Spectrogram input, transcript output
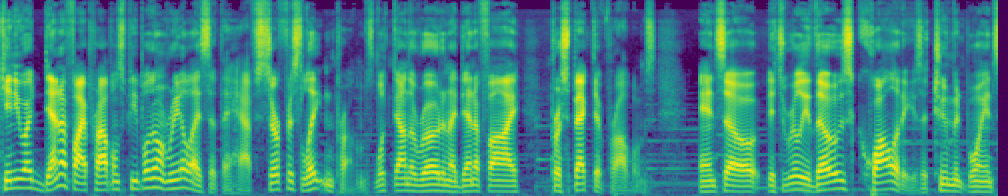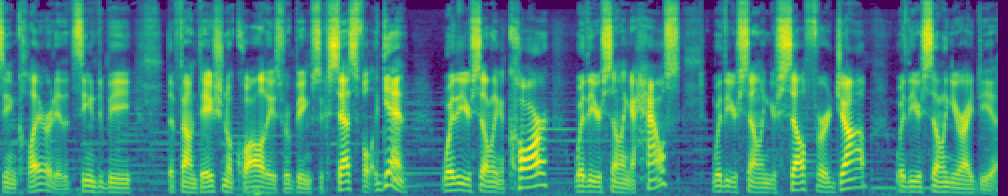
Can you identify problems people don't realize that they have? Surface latent problems. Look down the road and identify prospective problems. And so it's really those qualities, attunement, buoyancy, and clarity, that seem to be the foundational qualities for being successful. Again, whether you're selling a car, whether you're selling a house, whether you're selling yourself for a job, whether you're selling your idea.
